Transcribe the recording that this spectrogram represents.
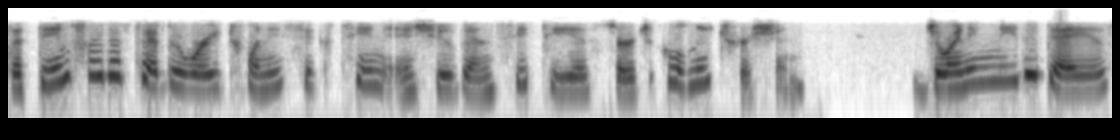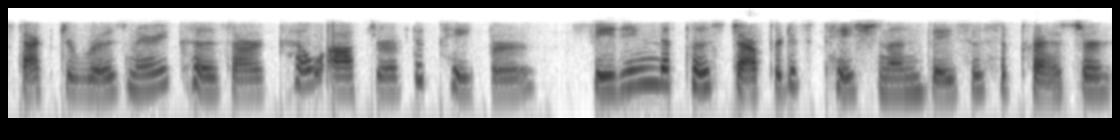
The theme for the February 2016 issue of NCP is surgical nutrition. Joining me today is Dr. Rosemary Kozar, co author of the paper Feeding the Postoperative Patient on Vasopressor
